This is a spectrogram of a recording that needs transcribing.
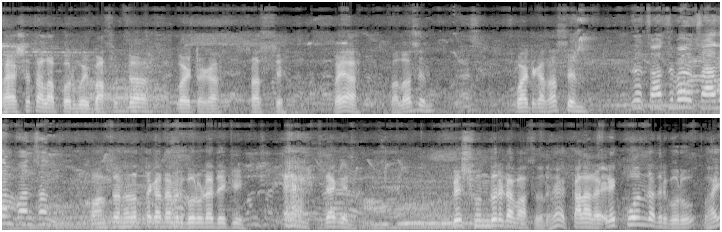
ভাইয়ের সাথে আলাপ করব এই বাছুরটা কয় টাকা চাচ্ছে? ভাইয়া ভালো আছেন? কয় টাকা চাচ্ছেন? পঞ্চান্ন। হাজার টাকা দামের গরুটা দেখি। দেখেন। বেশ সুন্দর একটা বাছুর হ্যাঁ কালার এটা কোন জাতের গরু ভাই?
